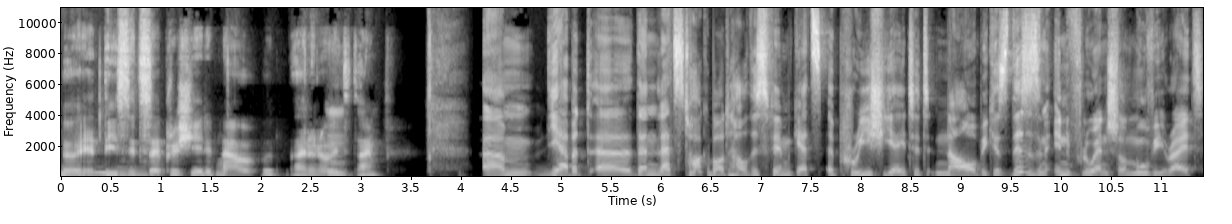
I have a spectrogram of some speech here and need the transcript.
So At least it's appreciated now, but I don't know at the time. Um, yeah, but uh, then let's talk about how this film gets appreciated now, because this is an influential movie, right?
